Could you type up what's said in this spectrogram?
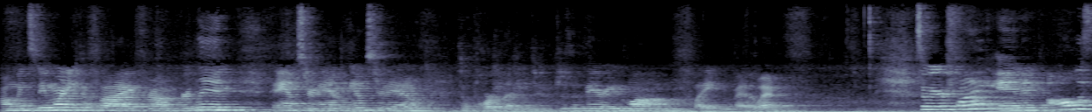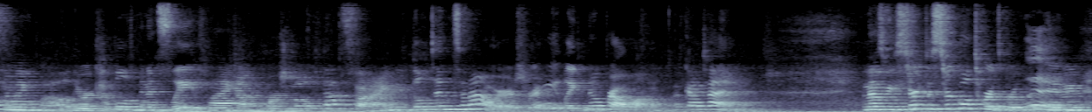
On Wednesday morning to fly from Berlin to Amsterdam, Amsterdam to Portland, which is a very long flight, by the way. So we were flying in, and all was going well. They were a couple of minutes late flying out of Portugal, but that's fine. We built in some hours, right? Like, no problem. I've got time. And as we start to circle towards Berlin,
